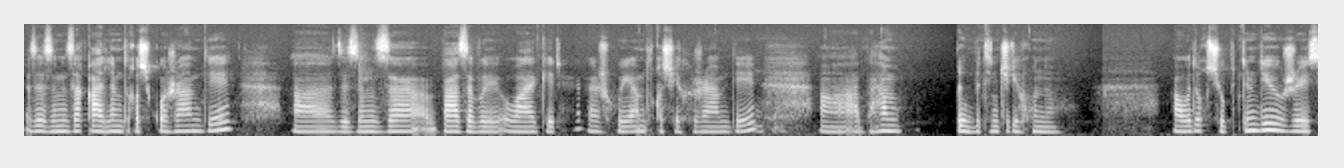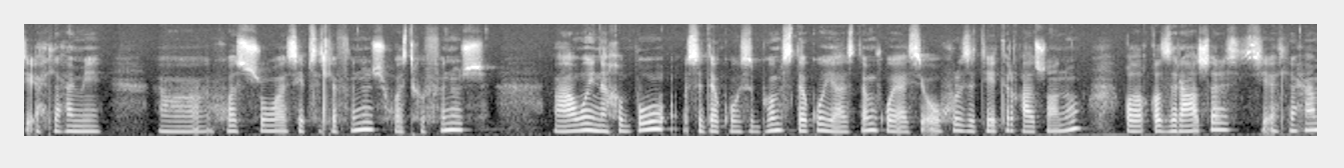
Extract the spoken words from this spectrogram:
зэзэмызэ къалэм дыкъыщыкӀуэжам де, зэзэмызэ базовый лагерь жыхуиӀэм дыкъыщехыжам де, абыхэм къиубыдынкӀри хъуну. Ауэдэу къыщиубыдым де уже си Ӏыхьлыхьэми хуэсщӀыуэ сепсэлъэфынущ, хуэстхыфынущ. Ауэ и нэхъыбэу сыдэкӀуэу, бгым сыдэкӀуэу яздэм вкӀуея си Ӏуэхур зытетыр къащӀэну къызэращӀэр си Ӏыхьлыхьэм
